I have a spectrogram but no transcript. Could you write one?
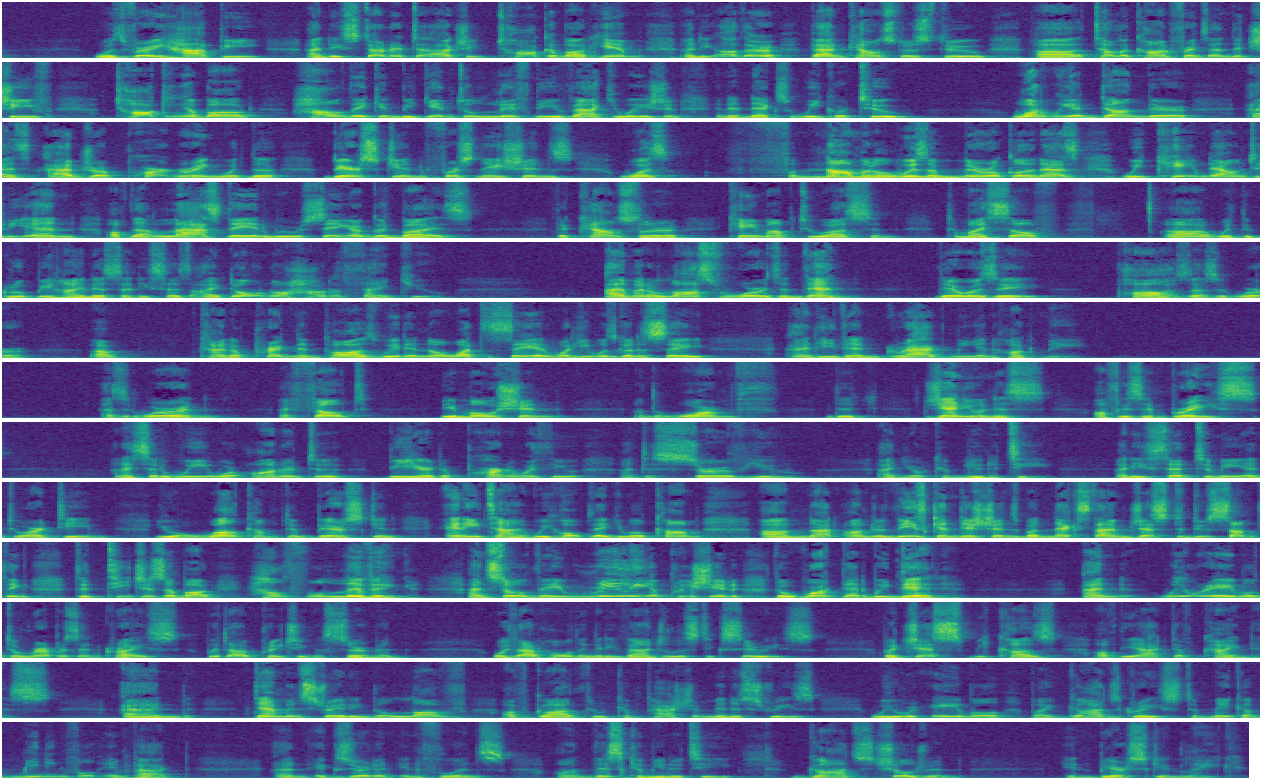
was very happy and they started to actually talk about him and the other band counselors through uh, teleconference and the chief talking about how they can begin to lift the evacuation in the next week or two. What we had done there as ADRA partnering with the Bearskin First Nations was phenomenal. It was a miracle. And as we came down to the end of that last day and we were saying our goodbyes, the counselor came up to us and to myself uh, with the group behind us, and he says, I don't know how to thank you. I'm at a loss for words. And then there was a pause, as it were, a kind of pregnant pause. We didn't know what to say and what he was going to say. And he then grabbed me and hugged me, as it were, and I felt the emotion and the warmth, the genuineness of his embrace. And I said, We were honored to be here to partner with you and to serve you and your community. And he said to me and to our team, You are welcome to Bearskin anytime. We hope that you will come, um, not under these conditions, but next time just to do something to teach us about healthful living. And so they really appreciated the work that we did. And we were able to represent Christ without preaching a sermon, without holding an evangelistic series, but just because of the act of kindness and demonstrating the love of God through Compassion Ministries, we were able, by God's grace, to make a meaningful impact and exert an influence on this community, God's children in Bearskin Lake.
